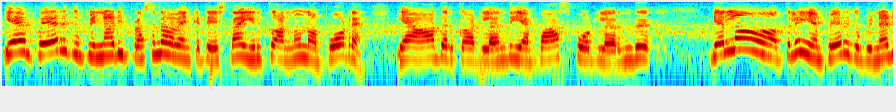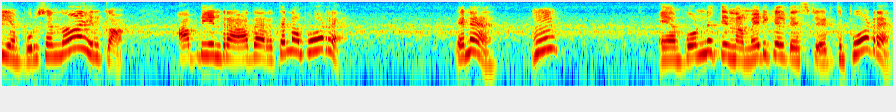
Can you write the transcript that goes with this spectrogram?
என் பேருக்கு பின்னாடி பிரசன்ன வெங்கடேஷ் தான் இருக்கான்னு நான் போடுறேன். என் ஆதார் கார்டுலேருந்து என் பாஸ்போர்ட்லேருந்து எல்லாத்துலேயும் என் பேருக்கு பின்னாடி என் புருஷன்தான் இருக்கான் அப்படின்ற ஆதாரத்தை நான் போடுறேன். என்ன? ம்? என் பொண்ணுக்கு நான் மெடிக்கல் டெஸ்ட் எடுத்து போடுறேன்.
